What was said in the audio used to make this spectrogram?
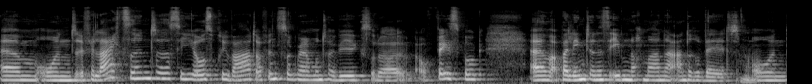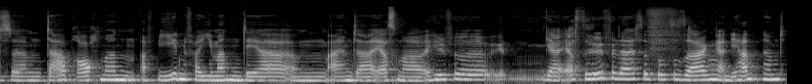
Ähm, und vielleicht sind äh, CEOs privat auf Instagram unterwegs oder auf Facebook, ähm, aber LinkedIn ist eben nochmal eine andere Welt. Mhm. Und ähm, da braucht man auf jeden Fall jemanden, der ähm, einem da erstmal Hilfe, ja, erste Hilfe leistet sozusagen, an die Hand nimmt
